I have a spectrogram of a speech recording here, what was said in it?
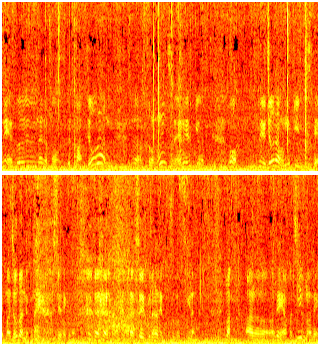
ね、そういうなんかこう、まあ冗談、まあ、そのうんちの NFT は、を、そういう冗談を抜きにして、まあ冗談でもないかもしれないけど、そういうくだらないことするの好きなんで、まあ、あのね、やっぱチームのね、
